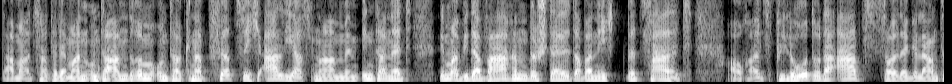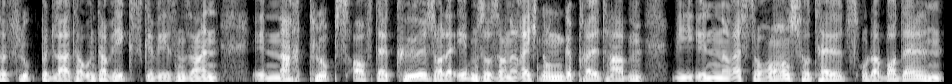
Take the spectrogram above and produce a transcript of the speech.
Damals hatte der Mann unter anderem unter knapp 40 Aliasnamen im Internet immer wieder Waren bestellt, aber nicht bezahlt. Auch als Pilot oder Arzt soll der gelernte Flugbegleiter unterwegs gewesen sein. In Nachtclubs auf der Kö soll er ebenso seine Rechnungen geprellt haben wie in Restaurants, Hotels oder Bordellen.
